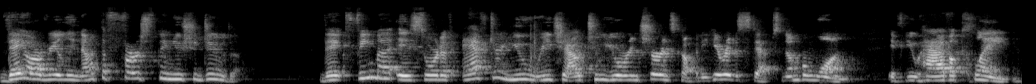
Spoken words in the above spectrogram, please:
They are really not the first thing you should do, though. They, FEMA is sort of after you reach out to your insurance company. Here are the steps. Number one, if you have a claim,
